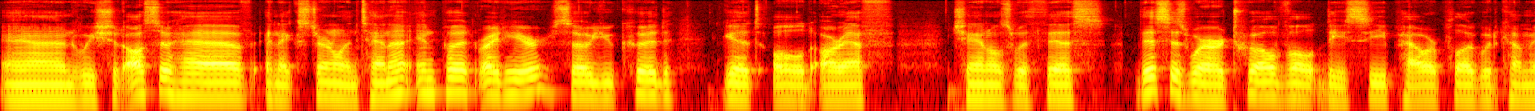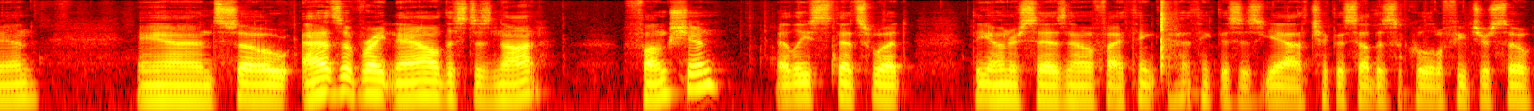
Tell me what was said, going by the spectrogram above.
And we should also have an external antenna input right here. So you could get old RF channels with this. This is where our 12 volt DC power plug would come in. And so as of right now, this does not function. At least that's what the owner says. Now, if I think, I think this is, yeah, check this out. This is a cool little feature. So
